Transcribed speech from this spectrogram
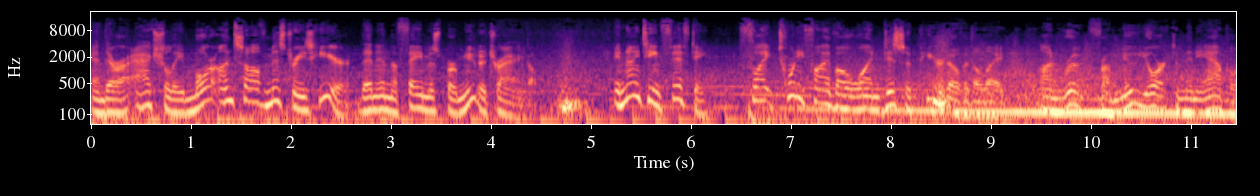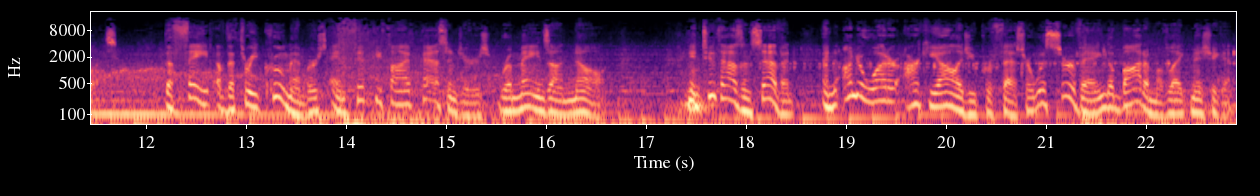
and there are actually more unsolved mysteries here than in the famous Bermuda Triangle. In 1950, Flight 2501 disappeared over the lake en route from New York to Minneapolis. The fate of the three crew members and 55 passengers remains unknown. In 2007, an underwater archaeology professor was surveying the bottom of Lake Michigan.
